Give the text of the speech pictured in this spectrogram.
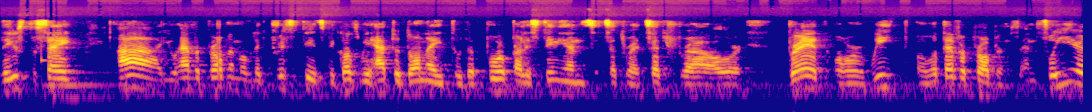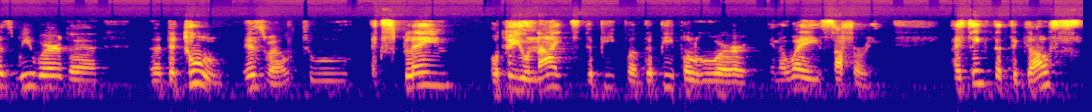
they used to say, ah, you have a problem of electricity, it's because we had to donate to the poor Palestinians, etc., etc., or bread or wheat or whatever problems. And for years, we were the, uh, the tool, Israel, to explain or to unite the people, the people who were in a way suffering. I think that the Gulf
